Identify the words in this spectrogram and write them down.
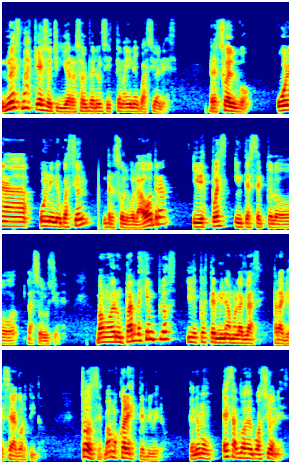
No es más que eso, chiquillos, resolver un sistema de inecuaciones. resuelvo una, una inecuación, resuelvo la otra y después intersecto las soluciones. Vamos a ver un par de ejemplos y después terminamos la clase para que sea cortito. Entonces, vamos con este primero. Tenemos esas dos ecuaciones,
